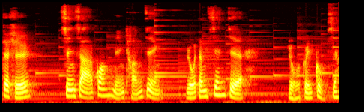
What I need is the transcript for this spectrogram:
这时，心下光明澄净，如登仙界，如归故乡。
